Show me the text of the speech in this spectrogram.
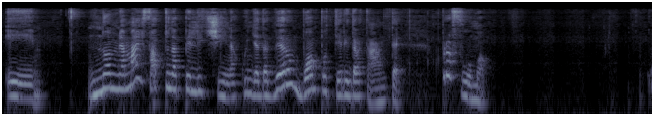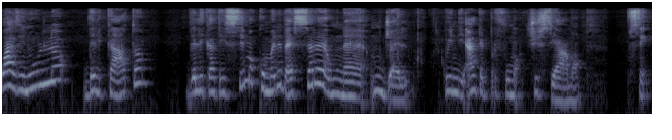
e non mi ha mai fatto una pellicina, quindi ha davvero un buon potere idratante. Profumo. Quasi nullo, delicato, delicatissimo come deve essere un, un gel, quindi anche il profumo ci siamo sì,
